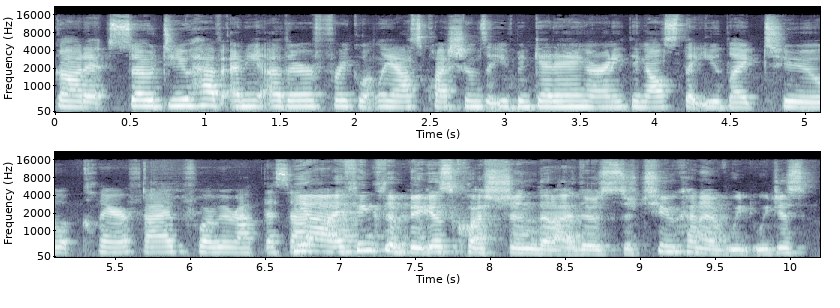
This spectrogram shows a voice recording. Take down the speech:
Got it. So, do you have any other frequently asked questions that you've been getting, or anything else that you'd like to clarify before we wrap this up? Yeah, I think the biggest question that I there's the two kind of we we just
